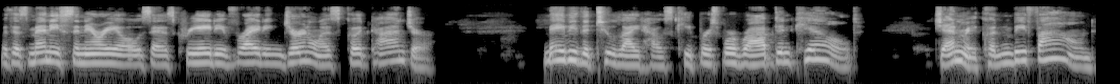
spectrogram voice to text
with as many scenarios as creative writing journalists could conjure. Maybe the two lighthouse keepers were robbed and killed. Genry couldn't be found.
